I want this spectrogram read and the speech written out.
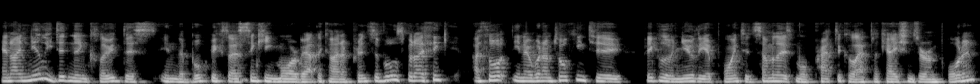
And I nearly didn't include this in the book because I was thinking more about the kind of principles. But I think I thought, you know, when I'm talking to people who are newly appointed, some of those more practical applications are important.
